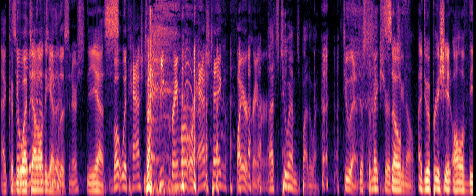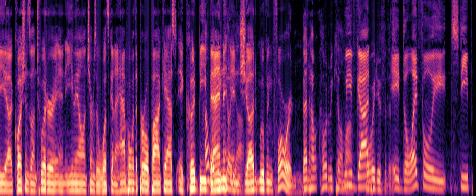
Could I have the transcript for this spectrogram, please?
I could so be wiped we'll out leave it up to you, altogether. listeners. Yes. Vote with hashtag Keep Krammer or hashtag Fire Krammer. That's two M's, by the way, Two M's. just to make sure so that you know. I do appreciate all of the uh, questions on Twitter and email in terms of what's going to happen with the Pearl podcast. It could be How Ben and? Judd moving forward. Ben, how, how would we kill him? We've got what we do for this? a delightfully steep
